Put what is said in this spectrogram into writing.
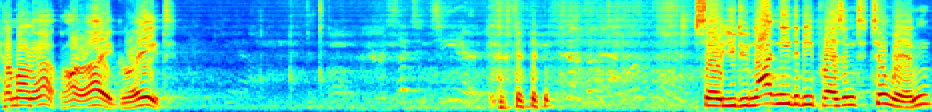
come on up. All right, great. So you do not need to be present to win,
